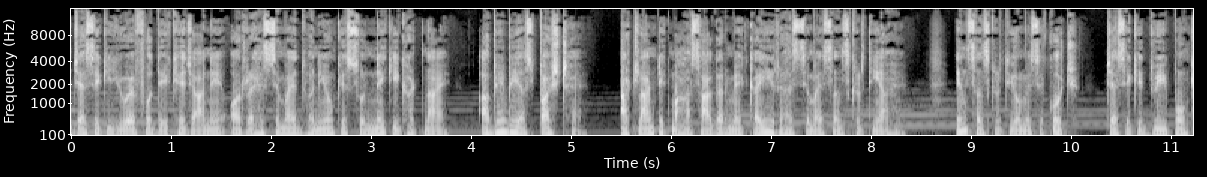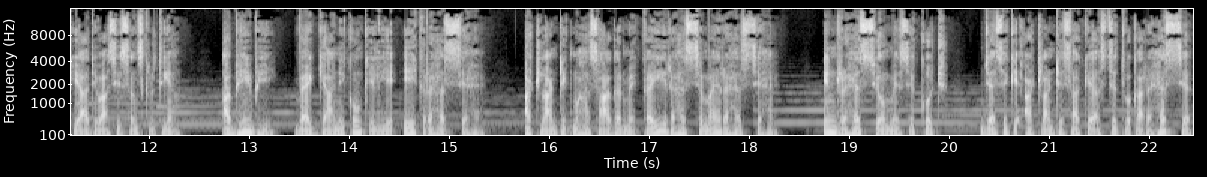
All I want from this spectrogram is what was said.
जैसे कि यूएफओ देखे जाने और रहस्यमय ध्वनियों के सुनने की घटनाएँ, अभी भी अस्पष्ट हैं। अटलांटिक महासागर में कई रहस्यमय संस्कृतियाँ हैं। इन संस्कृतियों में से कुछ, जैसे कि द्वीपों की आदिवासी संस्कृतियाँ, अभी भी वैज्ञानिकों के लिए एक रहस्य है। अटलांटिक महासागर में कई रहस्यमय रहस्य हैं। इन रहस्यों में से कुछ, जैसे कि अटलांटिसा के अस्तित्व का रहस्य,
